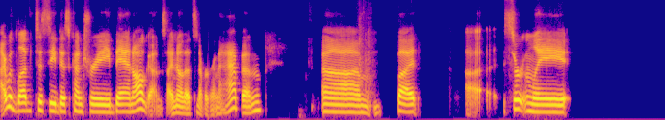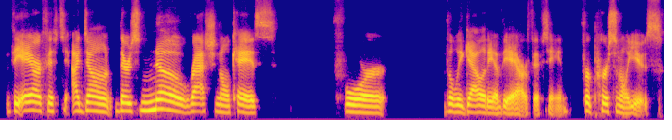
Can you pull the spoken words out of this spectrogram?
I would love to see this country ban all guns. I know that's never going to happen, um, but uh, certainly the AR-15. I don't. There's no rational case for the legality of the AR-15 for personal use.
